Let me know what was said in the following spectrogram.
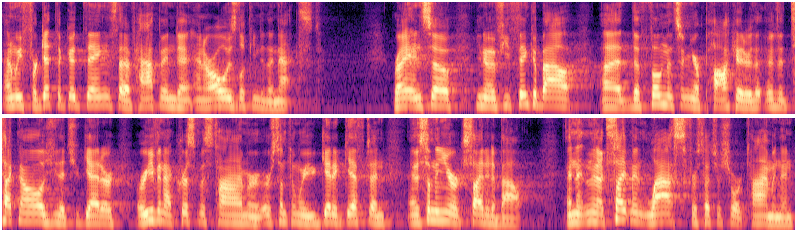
and we forget the good things that have happened and, and are always looking to the next. Right? And so, you know, if you think about uh, the phone that's in your pocket or the, or the, technology that you get, or, or even at Christmas time, or, or something where you get a gift and, and it's something you're excited about. And then the excitement lasts for such a short time, and then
